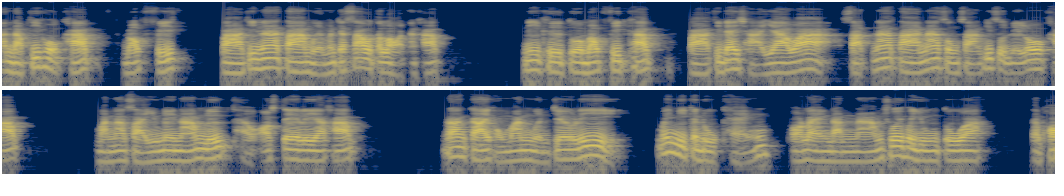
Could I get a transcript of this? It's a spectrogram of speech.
อันดับที่ 6 ครับบล็อบฟิชปลาที่หน้าตาเหมือนมันจะเศร้าตลอดนะครับ นี่คือตัวบล็อบฟิชครับปลาที่ได้ฉายาว่าสัตว์หน้าตาน่าสงสารที่สุดในโลกครับ มันอาศัยอยู่ในน้ำลึกแถวออสเตรเลียครับ ร่างกายของมันเหมือนเจลลี่ ไม่มีกระดูกแข็งเพราะแรงดันน้ำช่วยพยุงตัว แต่พอ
